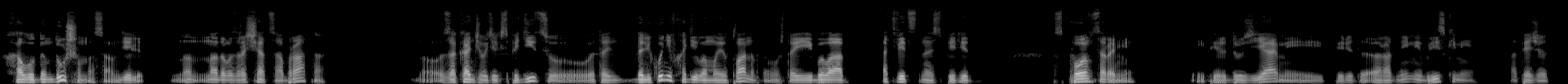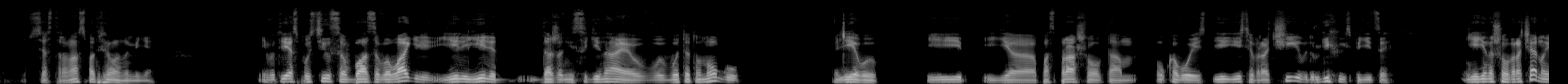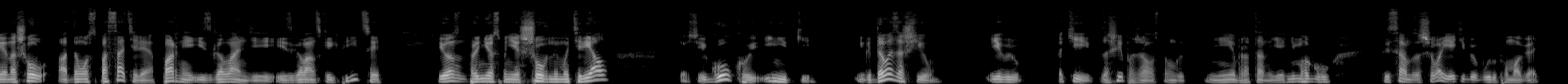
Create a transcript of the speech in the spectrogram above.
холодным душем, на самом деле. Надо возвращаться обратно, заканчивать экспедицию. Это далеко не входило в мои планы, потому что и была ответственность перед спонсорами. и перед друзьями, и перед родными, и близкими. Опять же, вся страна смотрела на меня. И вот я спустился в базовый лагерь, еле-еле, даже не согиная вот эту ногу левую. И я поспрашивал там, у кого есть, есть врачи в других экспедициях. Я не нашел врача, но я нашел одного спасателя, парня из Голландии, из голландской экспедиции. И он принес мне шовный материал, то есть иголку и нитки. И говорит, давай зашьем. Я говорю, окей, зашей, пожалуйста. Он говорит, не, братан, я не могу. Ты сам зашивай, я тебе буду помогать.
